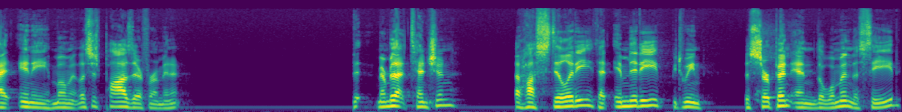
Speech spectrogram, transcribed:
at any moment. Let's just pause there for a minute. Remember that tension, that hostility, that enmity between the serpent and the woman, the seed?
